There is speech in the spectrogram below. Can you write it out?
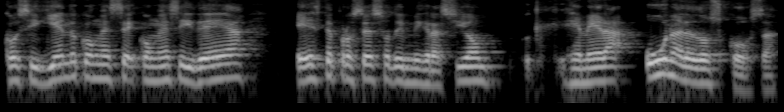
consiguiendo con, ese, con esa idea, este proceso de inmigración genera una de dos cosas.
